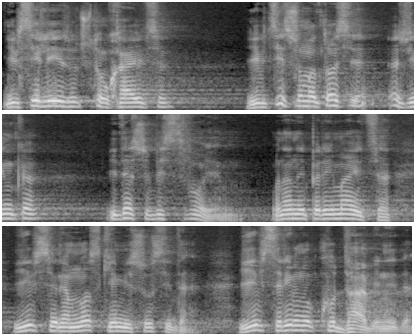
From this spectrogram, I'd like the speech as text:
І всі лізуть, штовхаються. І в цій суматосі жінка йде собі своїм. Вона не переймається, їй все рівно, з ким Ісус іде. Їй все рівно, куди Він йде.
